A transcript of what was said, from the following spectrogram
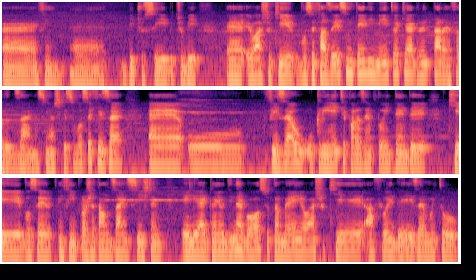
É, enfim, é, B2C, B2B, é, eu acho que você fazer esse entendimento é que é a grande tarefa do design. Assim, acho que se você fizer é, o fizer o, o cliente, por exemplo, entender que você, enfim, projetar um design system, ele é ganho de negócio também, eu acho que a fluidez é muito.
